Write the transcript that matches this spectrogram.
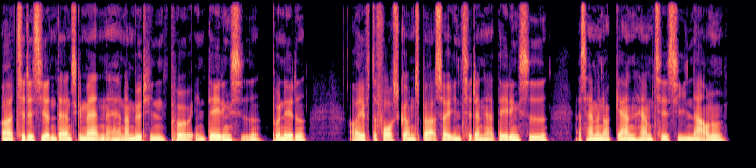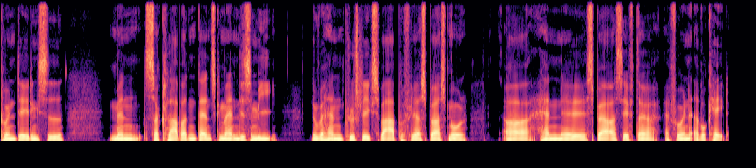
Og til det siger den danske mand, at han har mødt hende på en datingside på nettet, og efterforskeren spørger så ind til den her datingside. Altså han vil nok gerne have ham til at sige navnet på en datingside, men så klapper den danske mand ligesom i. Nu vil han pludselig ikke svare på flere spørgsmål, og han øh, spørger os efter at få en advokat.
